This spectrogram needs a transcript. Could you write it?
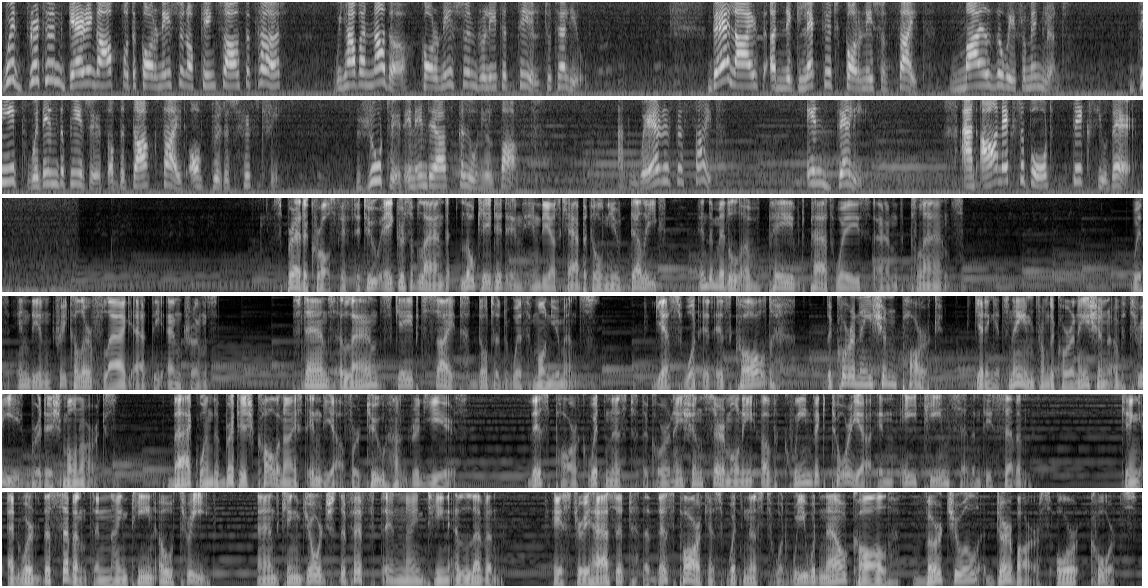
With Britain gearing up for the coronation of King Charles III, we have another coronation related tale to tell you. There lies a neglected coronation site miles away from England, deep within the pages of the dark side of British history, rooted in India's colonial past. And where is this site? In Delhi. And our next report takes you there. Spread across 52 acres of land located in India's capital New Delhi, in the middle of paved pathways and plants. With Indian tricolor flag at the entrance, stands a landscaped site dotted with monuments. Guess what it is called? The Coronation Park, getting its name from the coronation of three British monarchs back when the British colonized India for 200 years. This park witnessed the coronation ceremony of Queen Victoria in 1877, King Edward VII in 1903, and King George V in 1911. History has it that this park has witnessed what we would now call virtual durbars or courts.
